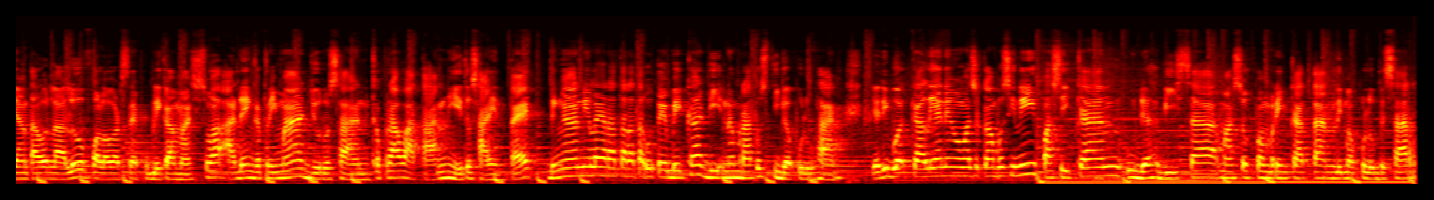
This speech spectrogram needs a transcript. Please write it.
Yang tahun lalu followers Republika Mahasiswa ada yang keterima jurusan keperawatan yaitu Saintek dengan nilai rata-rata UTBK di 630-an. Jadi buat kalian yang mau masuk kampus ini pastikan udah bisa masuk pemeringkatan 50 besar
